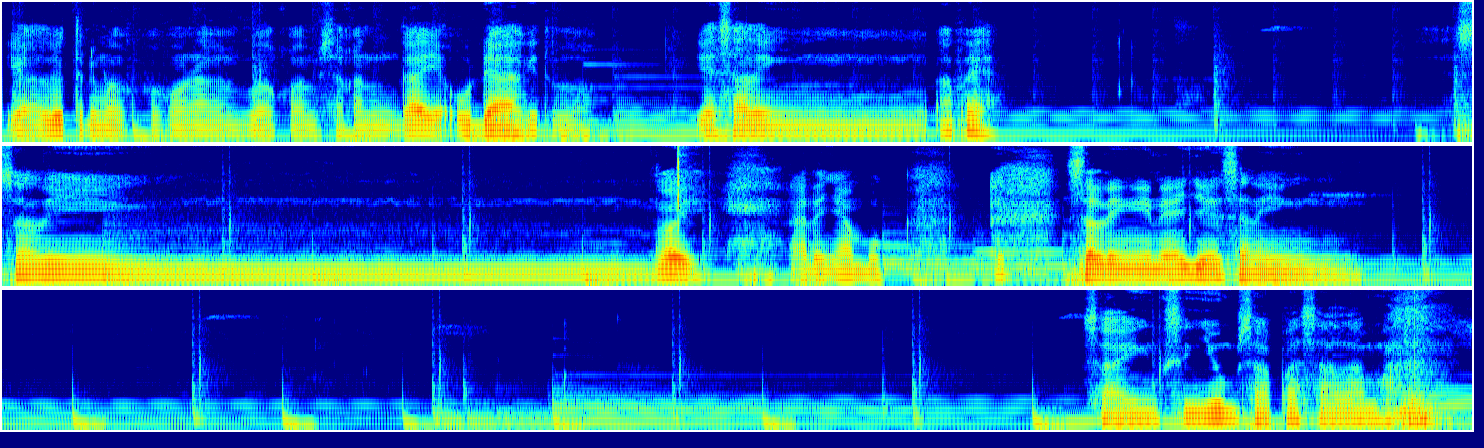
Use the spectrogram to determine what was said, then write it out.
ya lu terima kekurangan gue kalau misalkan enggak ya udah gitu loh. Ya saling apa ya? Saling woi ada nyamuk saling ini aja saling saling senyum sapa salam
